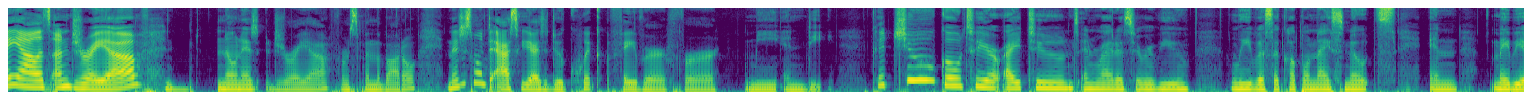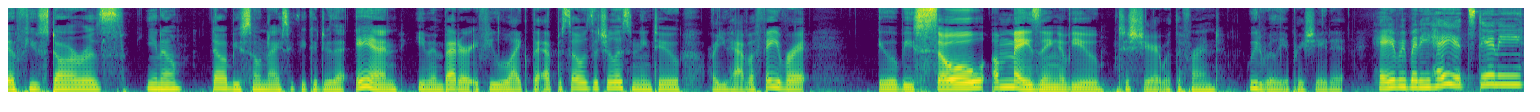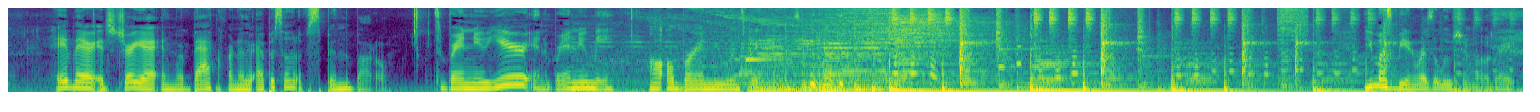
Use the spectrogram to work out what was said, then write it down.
Hey y'all, it's Andrea, known as Drea from Spin the Bottle, and I just want to ask you guys to do a quick favor for me and D. Could you go to your iTunes and write us a review? Leave us a couple nice notes and maybe a few stars, you know? That would be so nice if you could do that. And even better, if you like the episodes that you're listening to or you have a favorite, it would be so amazing of you to share it with a friend. We'd really appreciate it. Hey, everybody. Hey, it's Danny. Hey there, it's Drea, and we're back for another episode of Spin the Bottle. It's a brand new year and a brand new me. All, brand new and you must be in resolution mode, right?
